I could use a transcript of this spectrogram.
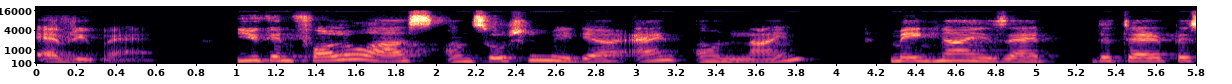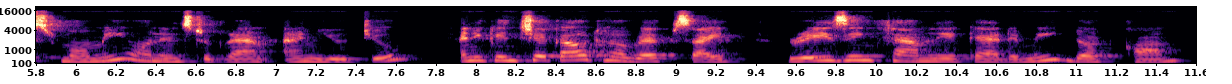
everywhere. You can follow us on social media and online. Meghna is at The Therapist Mommy on Instagram and YouTube. And you can check out her website, raisingfamilyacademy.com,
